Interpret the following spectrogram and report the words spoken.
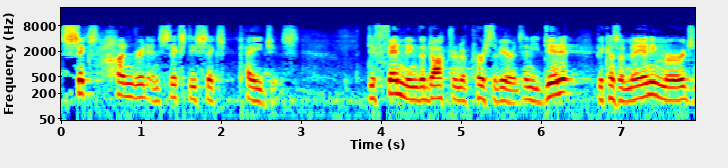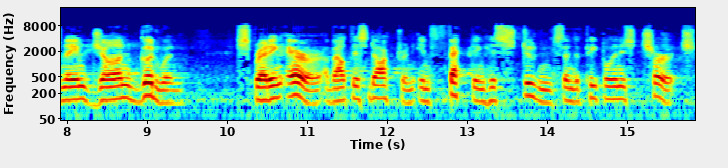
666 pages defending the doctrine of perseverance. And he did it because a man emerged named John Goodwin spreading error about this doctrine, infecting his students and the people in his church.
